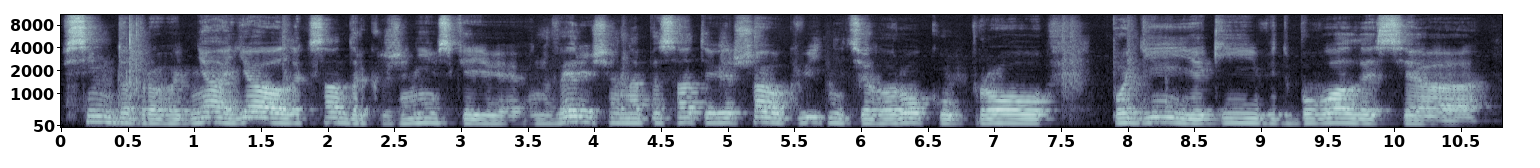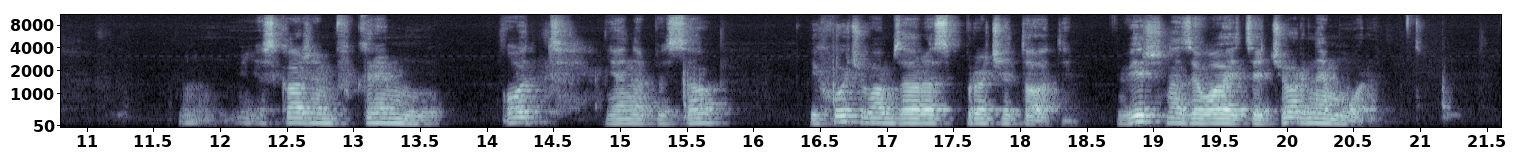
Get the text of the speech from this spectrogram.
Всім доброго дня. Я Олександр Крижанівський. Вирішив написати вірша у квітні цього року про події, які відбувалися, скажімо, в Криму. От я написав і хочу вам зараз прочитати. Вірш називається Чорне море.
